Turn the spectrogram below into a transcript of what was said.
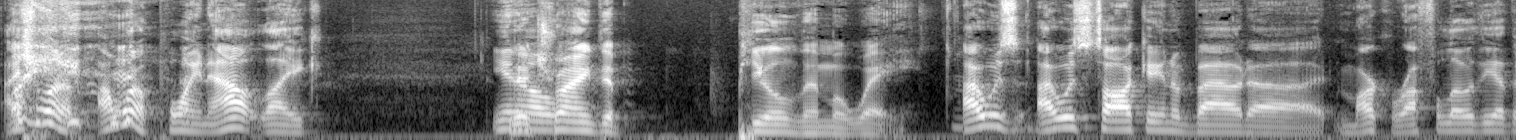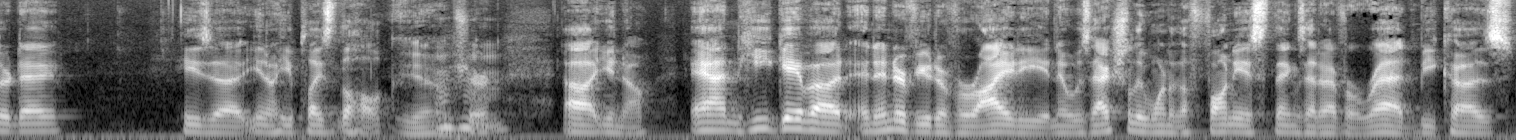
I just want to I want to point out like you know They're know trying to peel them away. I was I was talking about uh, Mark Ruffalo the other day. He's a you know he plays the Hulk. Yeah. I'm sure. Mhm. Uh, you know, and he gave a, an interview to Variety, and it was actually one of the funniest things I'd ever read because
